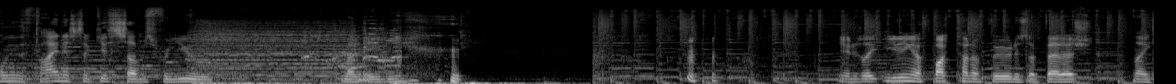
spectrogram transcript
Only the finest of gift subs for you, my lady. yeah, just like eating a fuck ton of food is a fetish. Like,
